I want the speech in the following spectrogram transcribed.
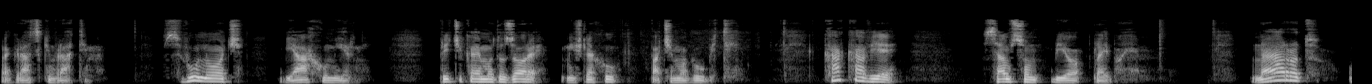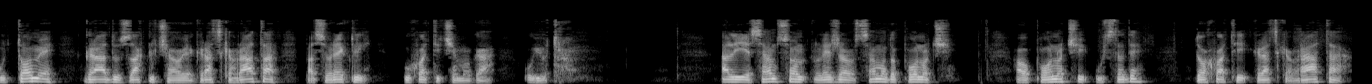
na gradskim vratima. Svu noć bjahu mirni. Pričekajmo do zore, mišljahu, pa ćemo ga ubiti. Kakav je Samson bio playboy? Narod u tome gradu zaključao je gradska vrata, pa su rekli, uhvatit ćemo ga ujutro. Ali je Samson ležao samo do ponoći, a u ponoći ustade, dohvati gradska vrata,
